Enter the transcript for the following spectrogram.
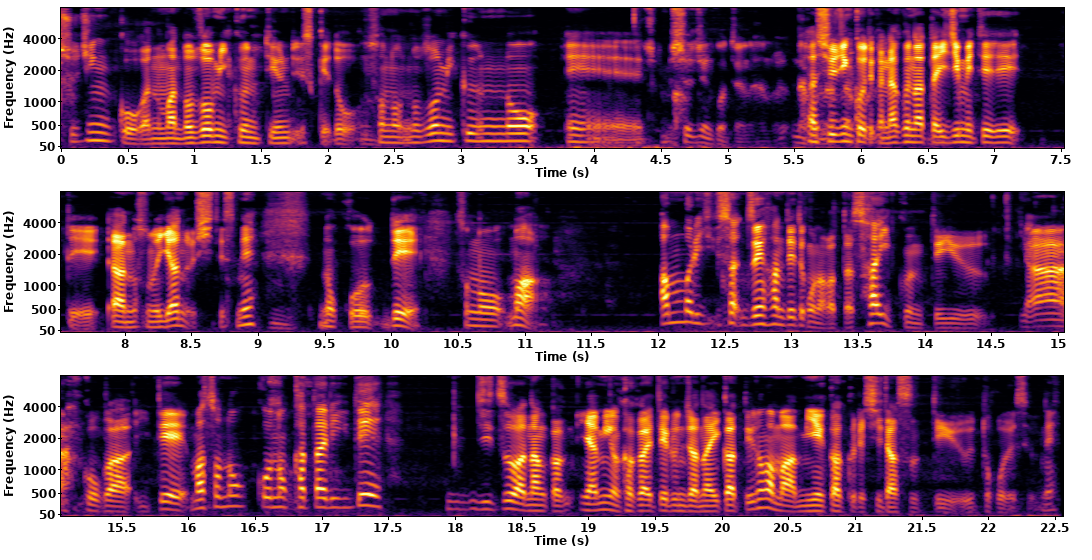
主人公が、まあのぞみくんっていうんですけど、うん、そののぞみくんの、えー、主人公っていうのは主人公というか亡くなったいじめてで、あの、その家主ですね、うん、の子で、その、まあ、あんまり前半出てこなかったサイ君っていう子がいて、まあ、その子の語りで、実はなんか闇が抱えてるんじゃないかっていうのが、まあ、見え隠れしだすっていうとこですよね。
